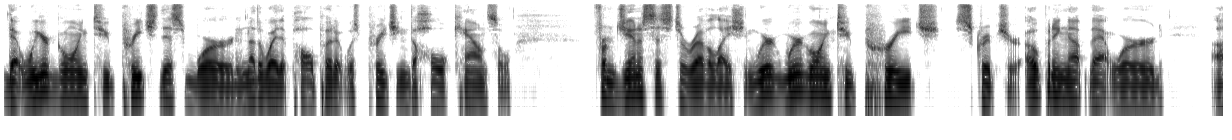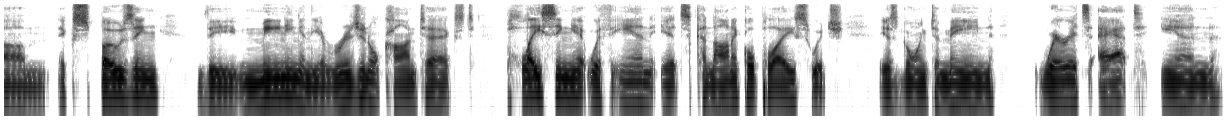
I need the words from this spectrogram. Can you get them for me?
that we're going to preach this word. Another way that Paul put it was preaching the whole counsel from Genesis to Revelation. We're we're going to preach Scripture, opening up that word, um, exposing the meaning in the original context, placing it within its canonical place, which is going to mean where it's at in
